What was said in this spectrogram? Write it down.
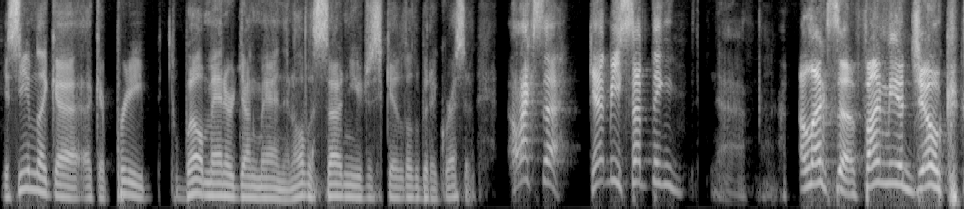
You seem like a like a pretty well mannered young man, and all of a sudden you just get a little bit aggressive. Alexa, get me something. Nah. Alexa, find me a joke.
